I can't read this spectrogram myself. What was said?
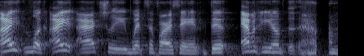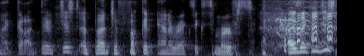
It. I look. I actually went so far as saying the You know, the, oh my god, they're just a bunch of fucking anorexic Smurfs. I was like, you just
